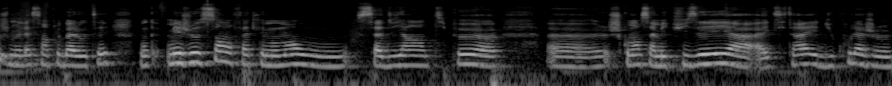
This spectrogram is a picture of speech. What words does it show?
je me laisse un peu balloter. Donc, mais je sens en fait les moments où ça devient un petit peu. Euh, euh, je commence à m'épuiser, à, etc. Et du coup, là, je,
